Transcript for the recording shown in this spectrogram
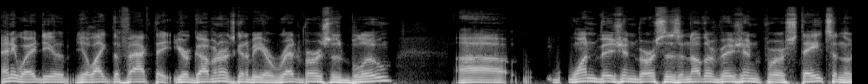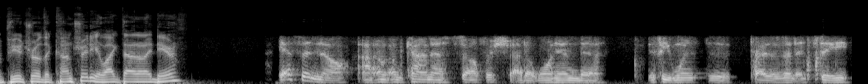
anyway, do you, do you like the fact that your governor is going to be a red versus blue? uh, one vision versus another vision for states and the future of the country. Do you like that idea? Yes and no. I'm, I'm kind of selfish. I don't want him to. If he wins the presidency,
